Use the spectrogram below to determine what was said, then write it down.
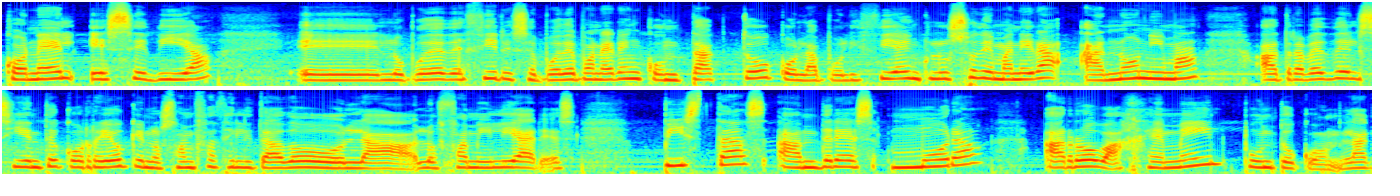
con él ese día, eh, lo puede decir y se puede poner en contacto con la policía, incluso de manera anónima, a través del siguiente correo que nos han facilitado los familiares pistasandresmora.gmail.com. La,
